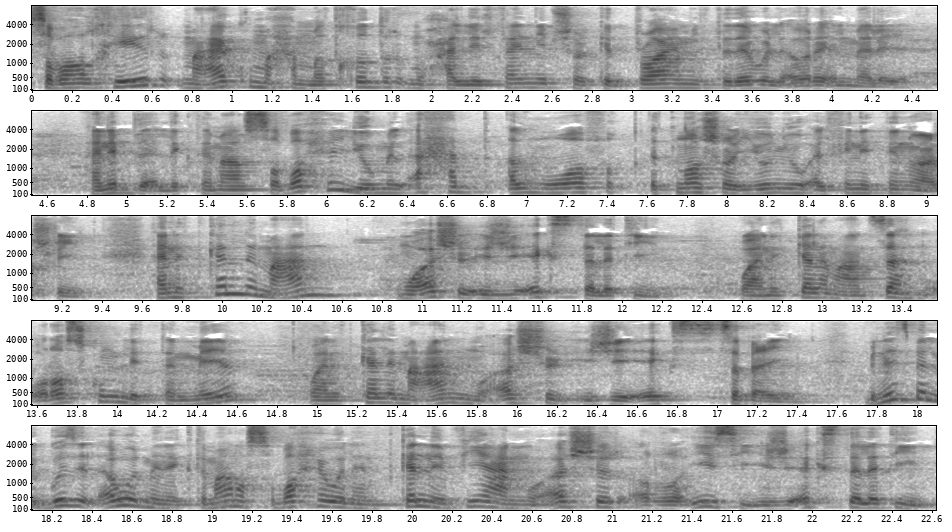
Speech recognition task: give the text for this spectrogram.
صباح الخير معاكم محمد خضر محلل فني بشركة برايم لتداول الأوراق المالية. هنبدأ الاجتماع الصباحي اليوم الأحد الموافق 12 يونيو 2022 هنتكلم عن مؤشر EGX 30 وهنتكلم عن سهم أوراسكوم للتنمية وهنتكلم عن مؤشر EGX 70 بالنسبة للجزء الأول من اجتماعنا الصباحي واللي هنتكلم فيه عن مؤشر الرئيسي EGX 30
